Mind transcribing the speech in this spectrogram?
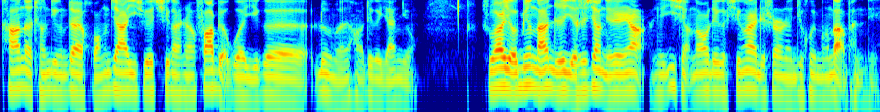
他呢曾经在《皇家医学期刊》上发表过一个论文哈，这个研究说啊有一名男子也是像你这样，一想到这个性爱的事儿呢就会猛打喷嚏。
